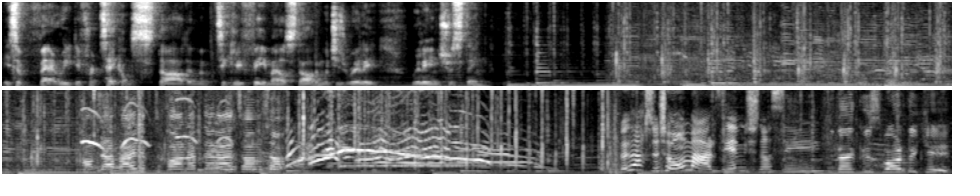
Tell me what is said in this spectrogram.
it's a very different take on stardom, and particularly female stardom, which is really really interesting. ببخشید شما مرزیه می‌شناسی؟ Kız vardı ki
